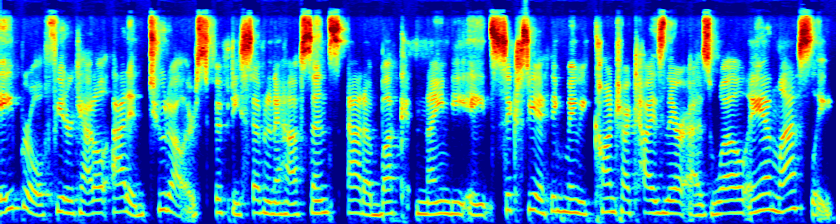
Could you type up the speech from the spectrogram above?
April feeder cattle added $2.57 and a half at a buck 98.60. I think maybe contract highs there as well. And lastly,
